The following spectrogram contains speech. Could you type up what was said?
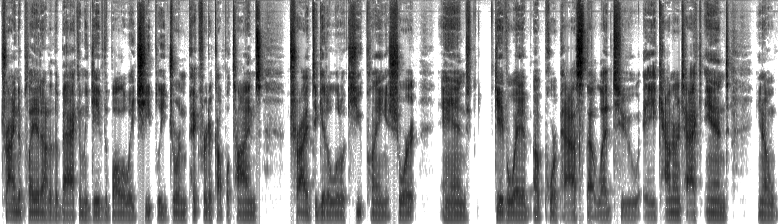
trying to play it out of the back and we gave the ball away cheaply. Jordan Pickford a couple times tried to get a little cute playing it short and gave away a, a poor pass that led to a counterattack. And you know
